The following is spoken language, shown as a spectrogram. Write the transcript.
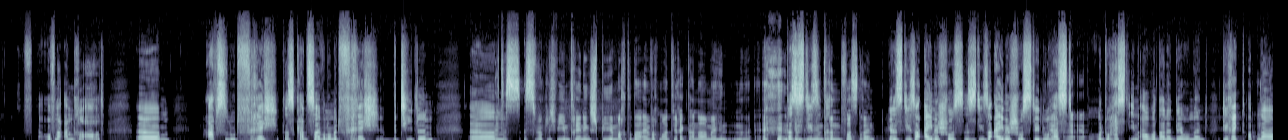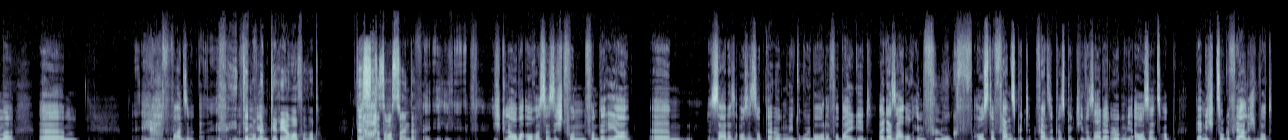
auf eine andere Art. Ähm, absolut frech. Das kannst du einfach nur mit frech betiteln. Ähm, Das ist wirklich wie im Trainingsspiel, macht er da einfach mal Direktannahme hinten in, Das ist den diese- hinteren Pfosten rein. es ist dieser eine Schuss, es ist dieser eine Schuss, den du Ja, hast ja, ja. und du hast ihn aber dann in dem Moment. Direktabnahme. Ähm, ja, Wahnsinn. In Wenn dem Moment, der Rea war verwirrt. Das, Ja. das war zu Ende. Wir, ich, ich glaube auch aus der Sicht von, von Derea ähm, sah das aus, als ob der irgendwie drüber oder vorbeigeht. Weil der sah auch im Flug aus der Fernseh Fernsehperspektive sah der irgendwie aus, als ob der nicht so gefährlich wird.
